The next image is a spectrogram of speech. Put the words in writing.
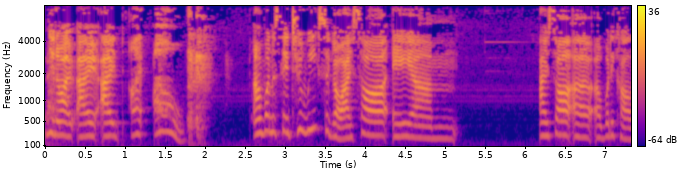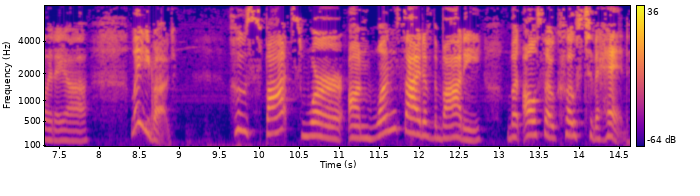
you know, I, I, I, I oh, I want to say two weeks ago, I saw a, um, I saw a, a what do you call it? A uh, ladybug whose spots were on one side of the body, but also close to the head.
